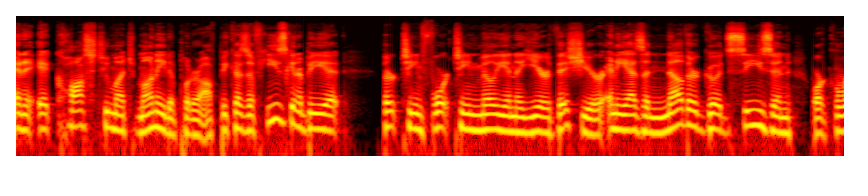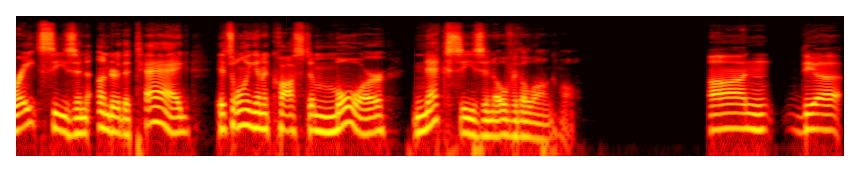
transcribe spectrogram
And it, it costs too much money to put it off because if he's going to be at 13 14 million a year this year and he has another good season or great season under the tag, it's only going to cost him more next season over the long haul. On the uh,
